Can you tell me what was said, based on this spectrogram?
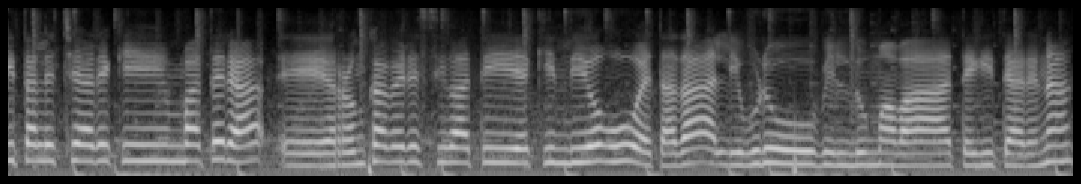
argitaletxearekin batera, eh, erronka berezi bati ekin diogu eta da liburu bilduma bat egitearena.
